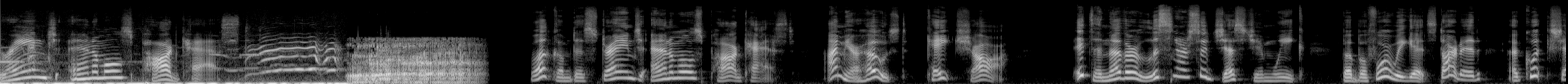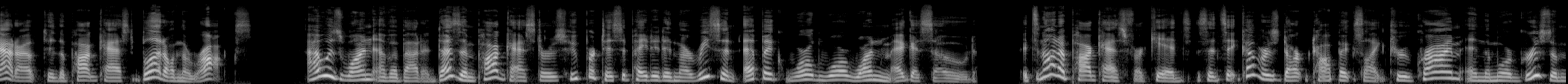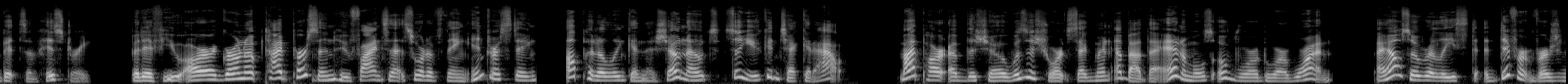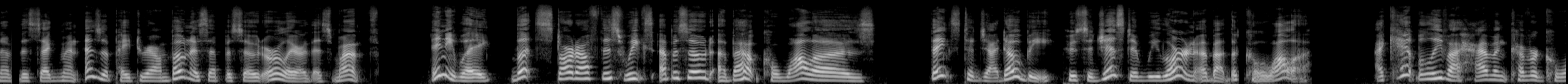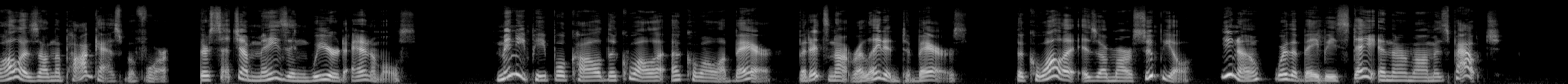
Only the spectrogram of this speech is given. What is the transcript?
Strange Animals Podcast. Welcome to Strange Animals Podcast. I'm your host, Kate Shaw. It's another listener suggestion week, but before we get started, a quick shout out to the podcast Blood on the Rocks. I was one of about a dozen podcasters who participated in their recent epic World War I megasode. It's not a podcast for kids since it covers dark topics like true crime and the more gruesome bits of history. But if you are a grown up type person who finds that sort of thing interesting, I'll put a link in the show notes so you can check it out. My part of the show was a short segment about the animals of World War I. I also released a different version of the segment as a Patreon bonus episode earlier this month. Anyway, let's start off this week's episode about koalas. Thanks to Jidobi, who suggested we learn about the koala. I can't believe I haven't covered koalas on the podcast before. They're such amazing, weird animals. Many people call the koala a koala bear, but it's not related to bears. The koala is a marsupial, you know, where the babies stay in their mama's pouch.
